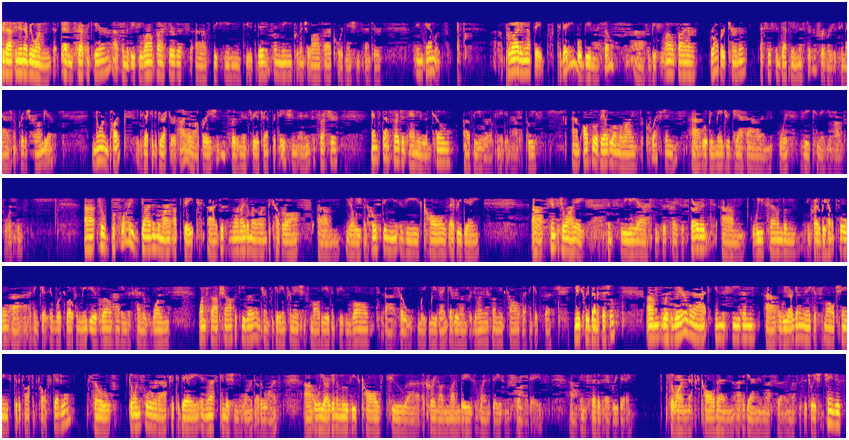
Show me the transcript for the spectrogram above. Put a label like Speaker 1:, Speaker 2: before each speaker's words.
Speaker 1: good afternoon, everyone. Kevin Skrepnek here uh, from the BC Wildfire Service, uh, speaking to you today from the Provincial Wildfire Coordination Centre in Kamloops. Uh, providing an update today will be myself uh, from BC Wildfire, Robert Turner, Assistant Deputy Minister for Emergency Management, British Columbia, Norm Parks, Executive Director of Highway Operations for the Ministry of Transportation and Infrastructure, and Staff Sergeant Annie Linteau of the Royal Canadian Mounted Police. Um, also available on the line for questions uh, will be Major Jeff Allen with the Canadian Armed Forces. Uh, so before I dive into my update, uh, just one item I wanted to cover off. Um, you know, we've been hosting these calls every day uh, since July 8th, since the uh, since this crisis started. Um, we've found them incredibly helpful. Uh, I think it, it works well for the media as well, having this kind of one one-stop shop, if you will, in terms of getting information from all the agencies involved. Uh, so we, we thank everyone for joining us on these calls. I think it's uh, mutually beneficial. Um, with where we're at in the season, uh, we are going to make a small change to the conference call schedule. So going forward after today, unless conditions warrant otherwise, uh, we are going to move these calls to uh, occurring on Mondays, Wednesdays, and Fridays uh, instead of every day. So our next call then, uh, again, unless uh, unless the situation changes,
